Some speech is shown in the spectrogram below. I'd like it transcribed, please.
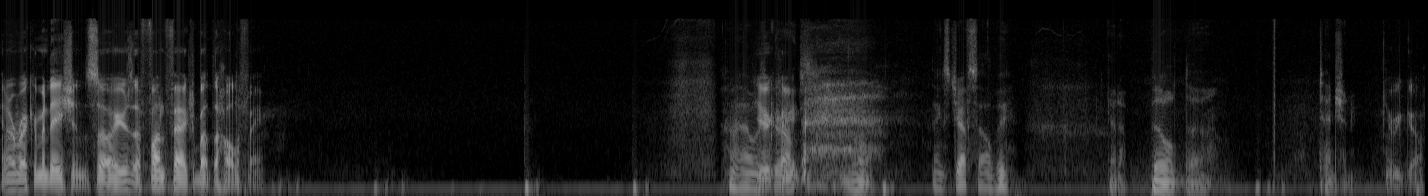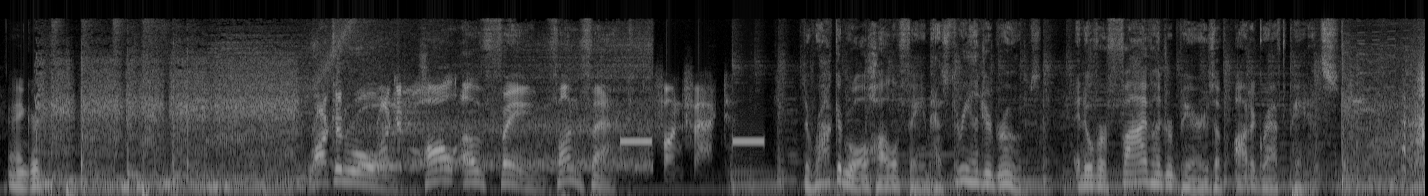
and our recommendations. So here's a fun fact about the Hall of Fame. Oh, that was Here it great. comes. Thanks, Jeff Selby. Gotta build uh, tension. Here we go. Anger. Rock and Roll Hall of Fame. Fun fact. Fun fact. The Rock and Roll Hall of Fame has 300 rooms and over 500 pairs of autographed pants.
